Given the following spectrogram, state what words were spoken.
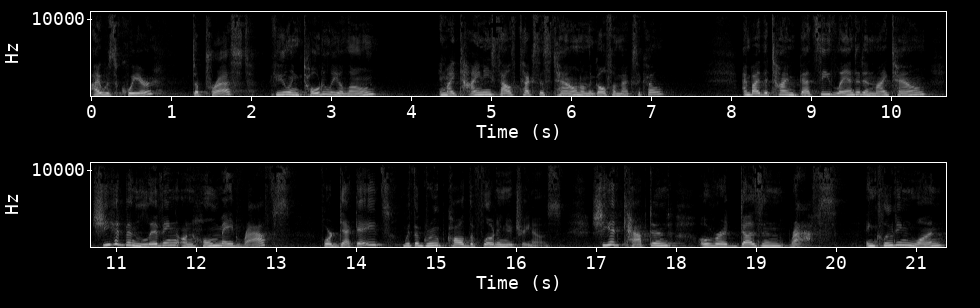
I was queer, depressed, feeling totally alone in my tiny South Texas town on the Gulf of Mexico. And by the time Betsy landed in my town, she had been living on homemade rafts for decades with a group called the Floating Neutrinos. She had captained over a dozen rafts, including one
